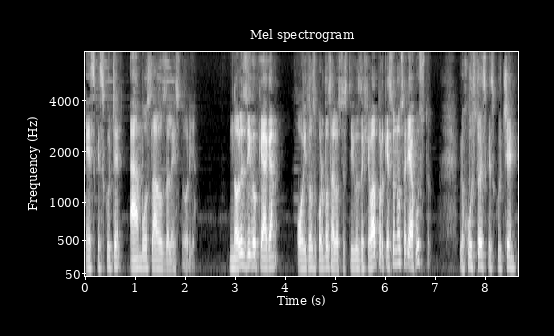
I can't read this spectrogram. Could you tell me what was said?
es que escuchen ambos lados de la historia. No les digo que hagan oídos gordos a los testigos de Jehová, porque eso no sería justo. Lo justo es que escuchen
